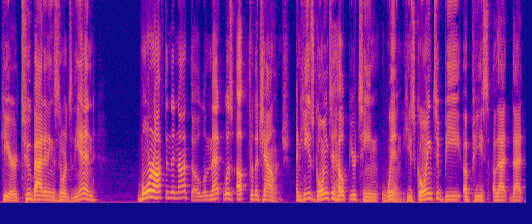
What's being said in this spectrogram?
here. Two bad innings towards the end. More often than not, though, Lamet was up for the challenge, and he's going to help your team win. He's going to be a piece of that that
